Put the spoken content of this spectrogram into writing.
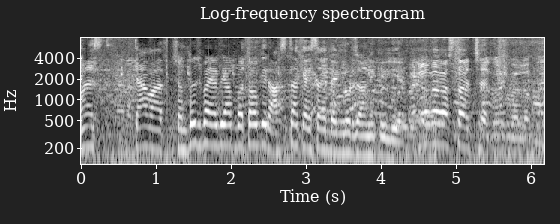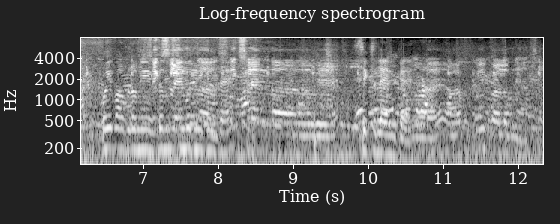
मस्त। क्या बात? संतोष भाई अभी आप बताओ कि रास्ता कैसा है बेंगलोर जाने के लिए? बेंगलोर का रास्ता अच्छा है कोई प्रॉब्लम नहीं कोई प्रॉब्लम नहीं एकदम स्मूथ निकलता है। सिक्स लेन सिक्स लेन का है। कोई प्रॉब्लम नहीं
